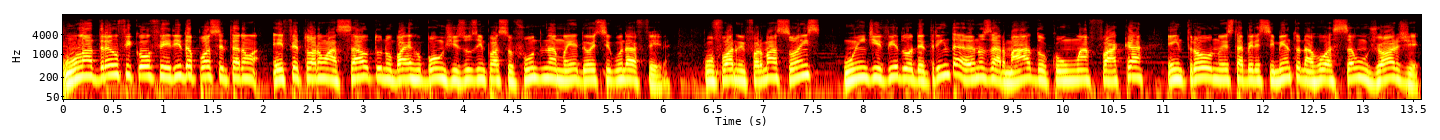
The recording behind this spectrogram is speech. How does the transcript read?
Um ladrão ficou ferido após tentar um, efetuar um assalto no bairro Bom Jesus em Passo Fundo na manhã de hoje, segunda-feira. Conforme informações, um indivíduo de 30 anos armado com uma faca entrou no estabelecimento na rua São Jorge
